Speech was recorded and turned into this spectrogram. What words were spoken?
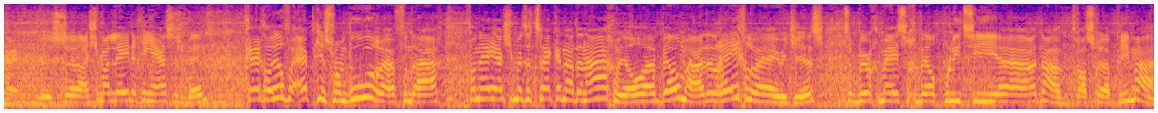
Nee. Dus uh, als je maar lenig in je hersens bent. Ik kreeg al heel veel appjes van boeren vandaag. Van hé, hey, als je met de trekker naar Den Haag wil, uh, bel maar, dat regelen we eventjes. De burgemeester gebeld, politie, uh, nou, het was prima.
